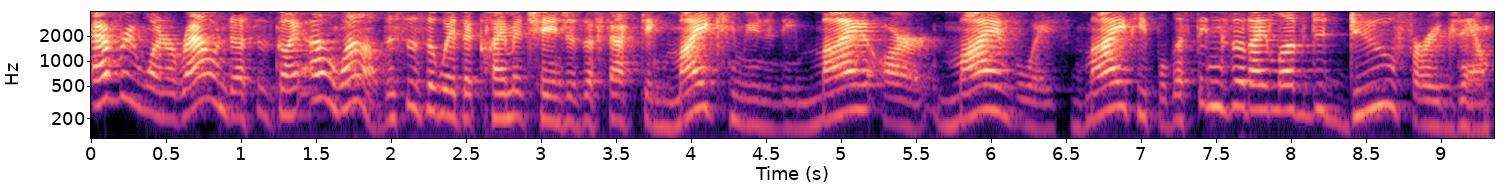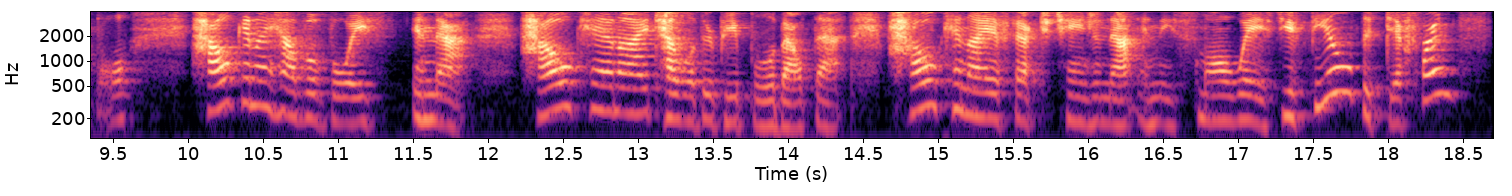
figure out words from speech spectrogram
everyone around us is going, oh, wow, this is the way that climate change is affecting my community, my art, my voice, my people, the things that I love to do, for example, how can I have a voice in that? How can I tell other people about that? How can I affect change in that in these small ways? Do you feel the difference?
